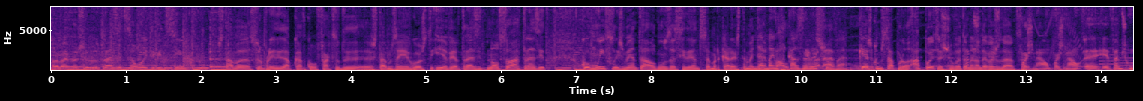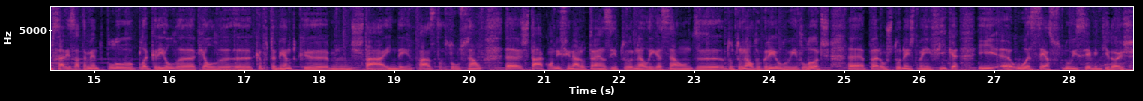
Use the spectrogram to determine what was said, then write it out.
Ora bem, vamos no trânsito, são 8h25. Estava surpreendido há bocado com o facto de eh, estarmos em agosto e haver trânsito. Não só há trânsito, como infelizmente há alguns acidentes a marcar esta manhã. Também Paulo, por causa da verdade. chuva. Queres começar por onde? Ah, pois, a chuva também não deve ajudar. Pois não, pois não. Eh, vamos começar exatamente pelo pela Cril, eh, aquele eh, capotamento que hum, está ainda em fase de resolução, eh, está a condicionar o trânsito na ligação de- do túnel do Grilo e de Lourdes eh, para os túneis de Benfica e eh, o acesso do IC22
